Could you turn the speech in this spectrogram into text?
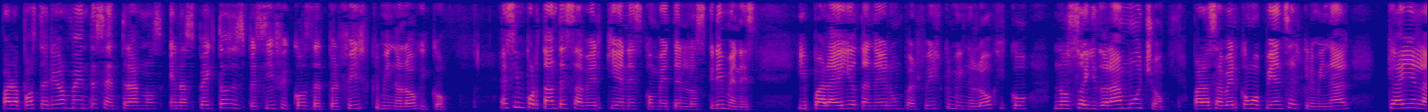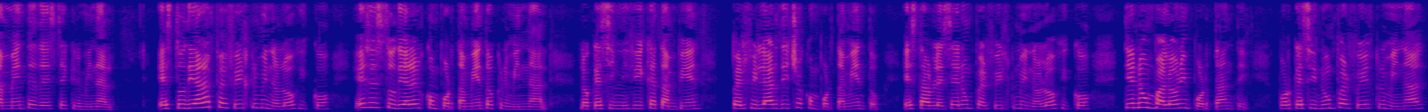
para posteriormente centrarnos en aspectos específicos del perfil criminológico. Es importante saber quiénes cometen los crímenes y para ello tener un perfil criminológico nos ayudará mucho para saber cómo piensa el criminal, qué hay en la mente de este criminal. Estudiar el perfil criminológico es estudiar el comportamiento criminal, lo que significa también perfilar dicho comportamiento. Establecer un perfil criminológico tiene un valor importante, porque sin un perfil criminal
